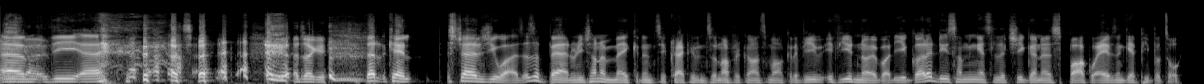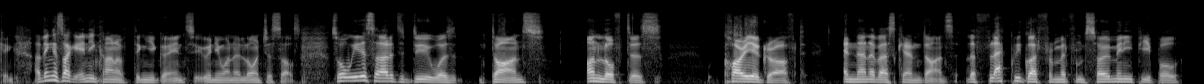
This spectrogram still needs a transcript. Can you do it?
um, the uh, I'm joking. That okay strategy wise, as a band, when you're trying to make it into crack it into an Afrikaans market, if you if you know, nobody, you got to do something that's literally to spark waves and get people talking. I think it's like any kind of thing you go into when you want to launch yourselves. So what we decided to do was dance on Loftus, choreographed, and none of us can dance. The flack we got from it from so many people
